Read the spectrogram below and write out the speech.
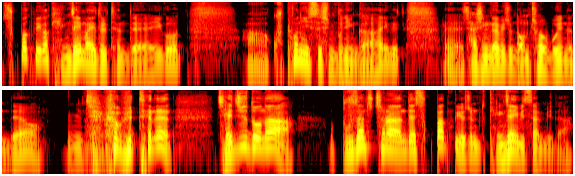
숙박비가 굉장히 많이 들 텐데 이거 아, 쿠폰이 있으신 분인가? 이거 예, 자신감이 좀 넘쳐 보이는데요. 음, 제가 볼 때는 제주도나 부산 추천하는데 숙박비 요즘 굉장히 비쌉니다.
